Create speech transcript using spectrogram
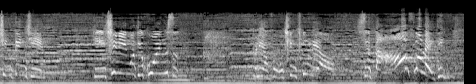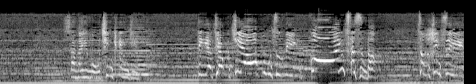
亲跟前提起了我的婚事，不料父亲听了就大发雷霆，尚没有母亲恳求，定要将我交部之命赶出祠堂。从今之日，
